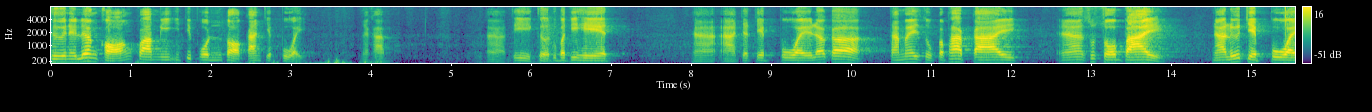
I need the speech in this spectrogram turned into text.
คือในเรื่องของความมีอิทธิพลต่อการเจ็บป่วยนะครับที่เกิดอุบัติเหตุอาจจะเจ็บป่วยแล้วก็ทำให้สุขภาพกายสุดโทรมไป นะหรือเจ็บป่วย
